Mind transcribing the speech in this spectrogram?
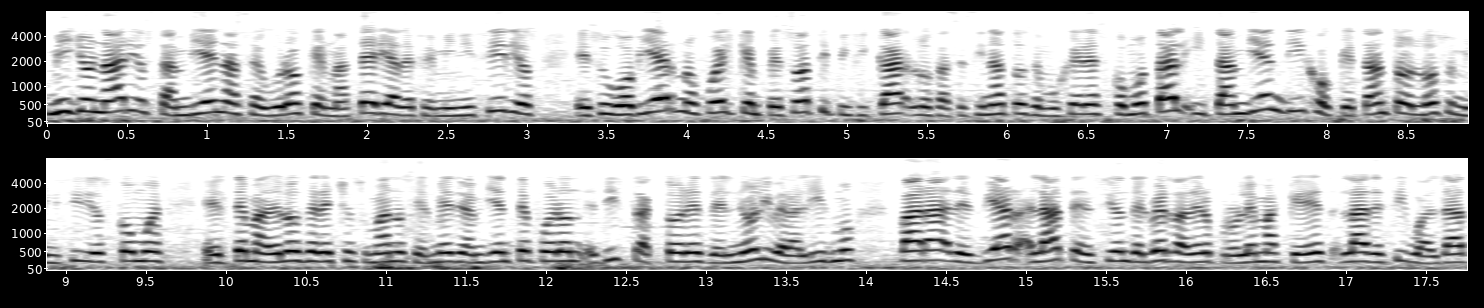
millonarios. También aseguró que en materia de feminicidios, eh, su gobierno fue el que empezó a tipificar los asesinatos de mujeres como tal y también dijo que tanto los feminicidios como el tema de los derechos humanos y el medio ambiente fueron distractores del neoliberalismo para desviar la atención del verdadero problema que es la desigualdad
